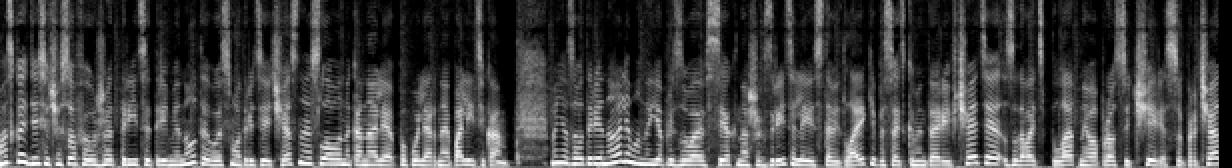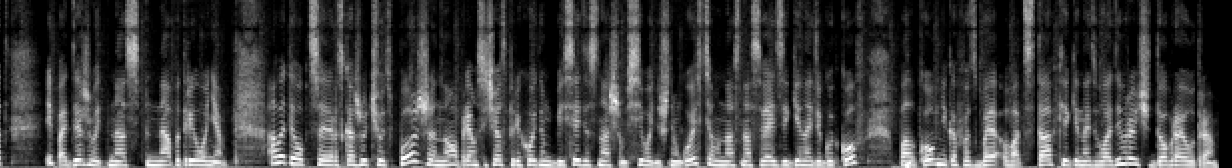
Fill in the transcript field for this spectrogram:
Москве 10 часов и уже 33 минуты. Вы смотрите «Честное слово» на канале «Популярная политика». Меня зовут Ирина Алиман, и я призываю всех наших зрителей ставить лайки, писать комментарии в чате, задавать платные вопросы через суперчат и поддерживать нас на Патреоне. Об этой опции расскажу чуть позже, но прямо сейчас переходим к беседе с нашим сегодняшним гостем. У нас на связи Геннадий Гудков, полковник ФСБ в отставке. Геннадий Владимирович, доброе утро.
